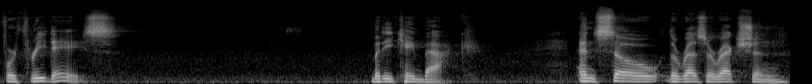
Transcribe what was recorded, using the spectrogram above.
for three days. But he came back. And so the resurrection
